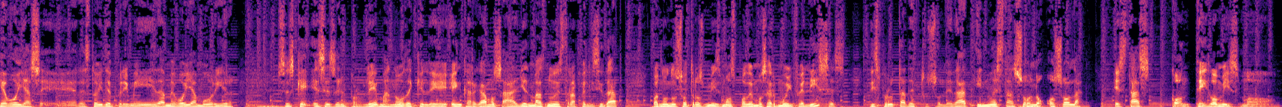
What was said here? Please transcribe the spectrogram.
¿Qué voy a hacer? Estoy deprimida, me voy a morir. Pues es que ese es el problema, ¿no? De que le encargamos a alguien más nuestra felicidad cuando nosotros mismos podemos ser muy felices. Disfruta de tu soledad y no estás solo o sola. Estás contigo mismo.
